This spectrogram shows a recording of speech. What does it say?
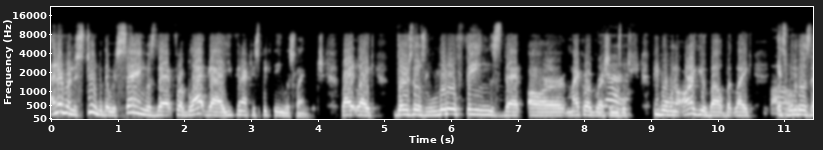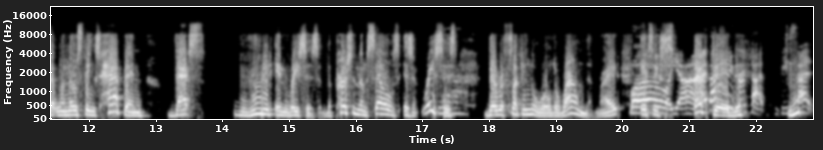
I never understood what they were saying was that for a black guy, you can actually speak the English language, right? Like there's those little things that are microaggressions, yeah. which people want to argue about, but like it's one of those that when those things happen that's rooted in racism. The person themselves isn't racist; yeah. they're reflecting the world around them, right? Whoa, it's expected. Yeah. I've actually heard that be mm-hmm. said.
